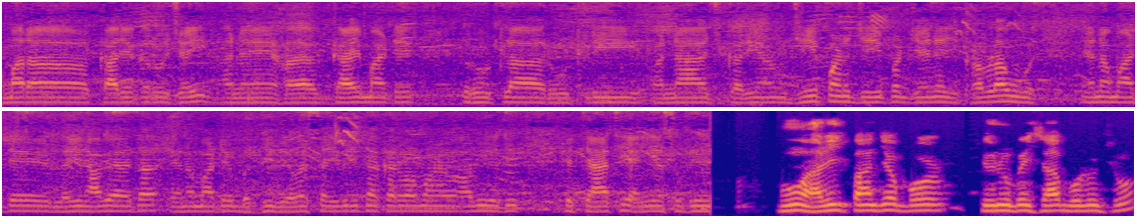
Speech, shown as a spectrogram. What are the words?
અમારા કાર્યકરો જઈ અને ગાય માટે રોટલા, રોટલી, અનાજ, કરિયાણું, જે પણ જે પણ જેને ખવડાવવું હોય, એના માટે લઈને આવ્યા હતા. એના માટે બધી વ્યવસ્થા એવી રીતના કરવામાં આવી હતી કે ત્યાંથી અહીંયા સુધી હું હરીશ પાંજો બોલ, પીનુભાઈ સાહેબ બોલું છું.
